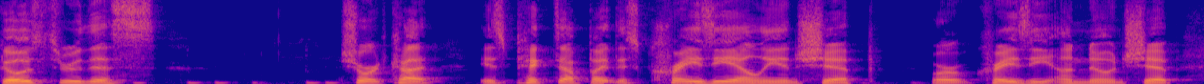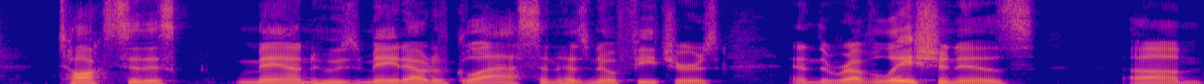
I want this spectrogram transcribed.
goes through this shortcut, is picked up by this crazy alien ship or crazy unknown ship, talks to this man who's made out of glass and has no features, and the revelation is um,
